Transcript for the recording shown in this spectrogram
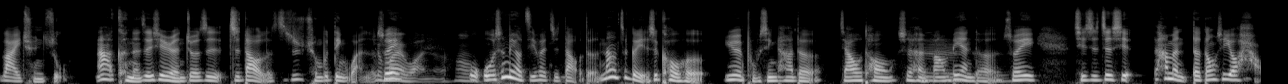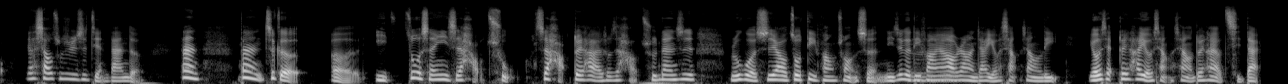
line 群组，那可能这些人就是知道了，就是全部订完了，所以我我是没有机会知道的。那这个也是扣合，因为普星它的交通是很方便的，嗯、所以其实这些。他们的东西又好，要销出去是简单的，但但这个呃，以做生意是好处，是好对他来说是好处。但是如果是要做地方创生，你这个地方要让人家有想象力，嗯、有想对他有想象，对他有期待，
